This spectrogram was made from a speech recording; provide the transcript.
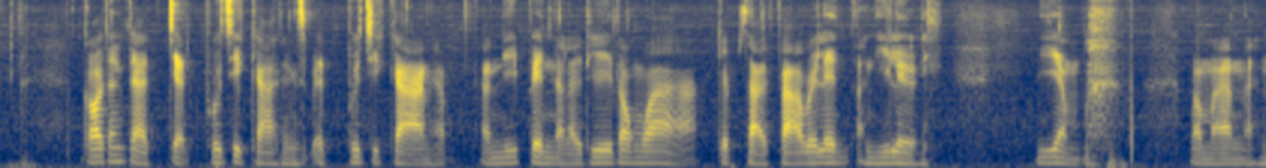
3 ก็ตั้งแต่ 7 พฤศจิกาถึง 11 พฤศจิกาครับ อันนี้เป็นอะไรที่ต้องว่าเก็บสายฟ้าไว้เล่นอันนี้เลย เยี่ยมประมาณนั้น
